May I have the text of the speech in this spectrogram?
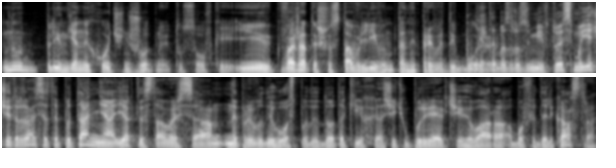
ну блін, я не хочу жодної тусовки. І вважати, що став лівим, та не приведи Боже. Я тебе зрозумів. Тобто, моє 14 питання: як ти ставишся, не приведи Господи, до таких, значить, упорів, як Че Гевара або Фідель Кастро,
